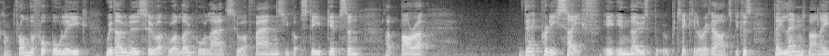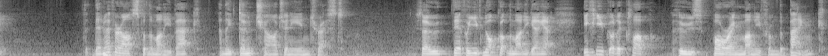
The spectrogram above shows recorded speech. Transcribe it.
come from the football league with owners who are, who are local lads who are fans. You've got Steve Gibson at Boro. They're pretty safe in, in those particular regards because they lend money, they never ask for the money back, and they don't charge any interest. So therefore, you've not got the money going out. If you've got a club who's borrowing money from the bank,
